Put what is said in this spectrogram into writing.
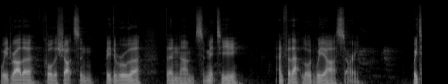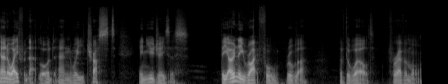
We'd rather call the shots and be the ruler than um, submit to you. And for that, Lord, we are sorry. We turn away from that, Lord, and we trust in you, Jesus, the only rightful ruler of the world forevermore.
